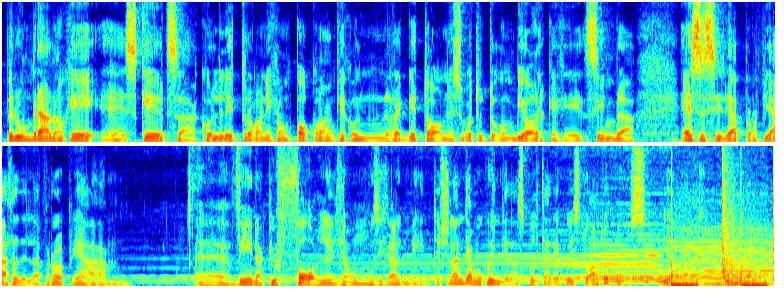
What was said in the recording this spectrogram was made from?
per un brano che eh, scherza con l'elettronica, un po' anche con il reggaeton e soprattutto con Bjork che sembra essersi riappropriata della propria eh, vena più folle, diciamo, musicalmente. Ce l'andiamo quindi ad ascoltare questo Autopos di Rock.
